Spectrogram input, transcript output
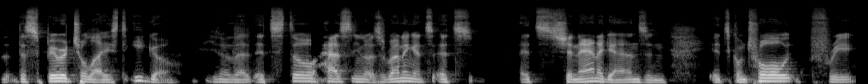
the, the spiritualized ego you know that it still has you know it's running its its its shenanigans and its control freak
